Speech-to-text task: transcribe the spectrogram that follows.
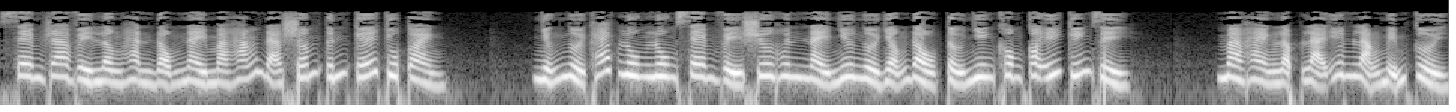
xem ra vì lần hành động này mà hắn đã sớm tính kế chu toàn. Những người khác luôn luôn xem vị Sư Huynh này như người dẫn đầu tự nhiên không có ý kiến gì. Mà Hàng Lập lại im lặng mỉm cười.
